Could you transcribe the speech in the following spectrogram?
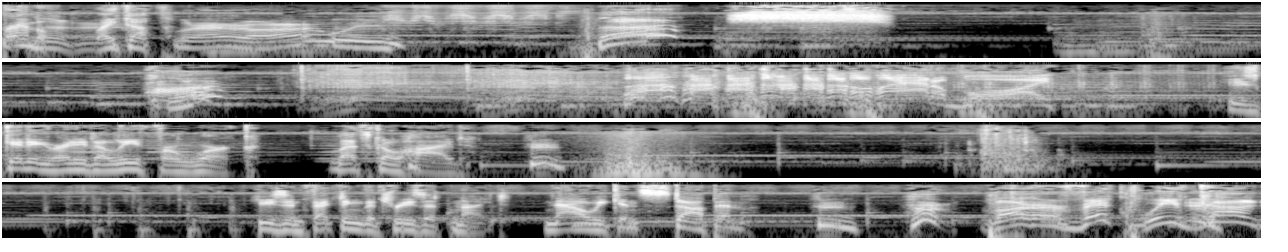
Bramble, wake up. Where are we? Huh? Shh. Huh? oh, attaboy! He's getting ready to leave for work. Let's go hide. He's infecting the trees at night. Now we can stop him. Logger Vic, we've got.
